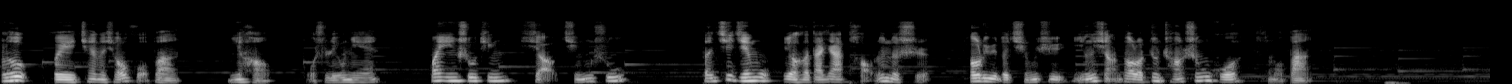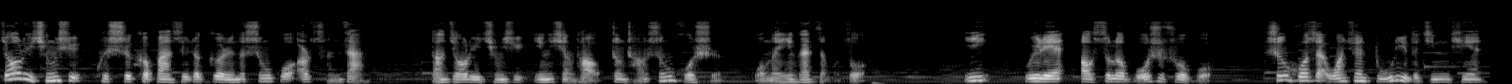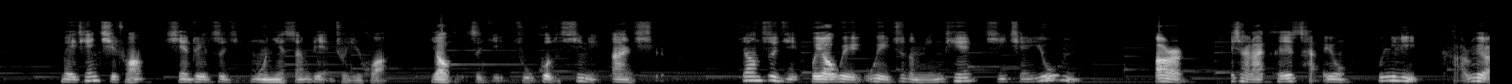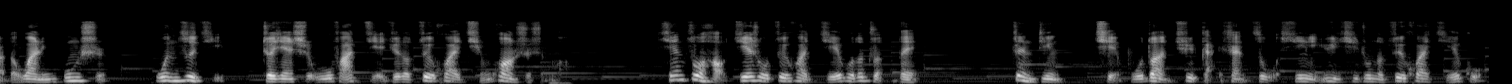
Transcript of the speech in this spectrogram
Hello，各位亲爱的小伙伴，你好，我是流年，欢迎收听小情书。本期节目要和大家讨论的是，焦虑的情绪影响到了正常生活怎么办？焦虑情绪会时刻伴随着个人的生活而存在。当焦虑情绪影响到正常生活时，我们应该怎么做？一，威廉·奥斯勒博士说过，生活在完全独立的今天，每天起床先对自己默念三遍这句话，要给自己足够的心理暗示，让自己不要为未知的明天提前忧虑。二，接下来可以采用威利·卡瑞尔的万灵公式，问自己。这件事无法解决的最坏情况是什么？先做好接受最坏结果的准备，镇定且不断去改善自我心理预期中的最坏结果。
